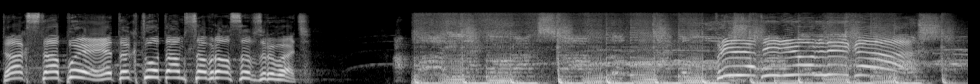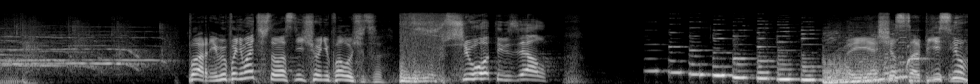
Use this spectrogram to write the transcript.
Так, стопы, это кто там собрался взрывать? Привет, Юниор-лига! Парни, вы понимаете, что у вас ничего не получится? Все, ты взял. Я сейчас объясню.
